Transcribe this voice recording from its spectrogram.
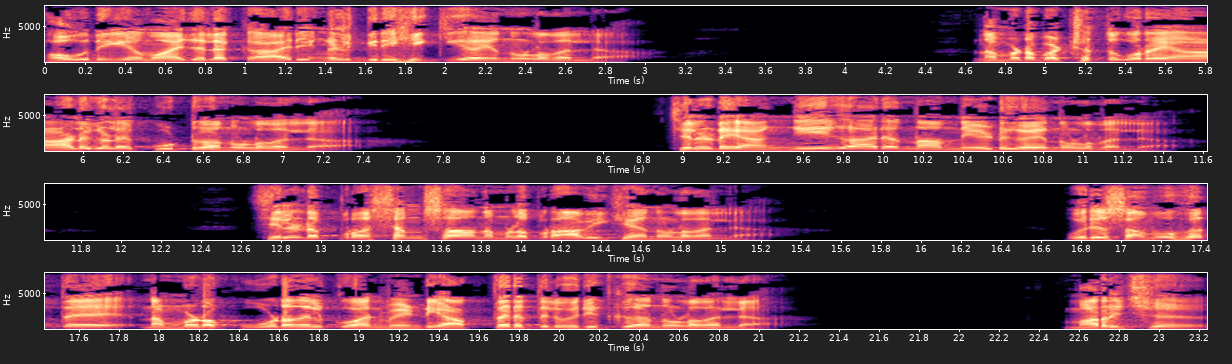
ഭൗതികമായ ചില കാര്യങ്ങൾ ഗ്രഹിക്കുക എന്നുള്ളതല്ല. നമ്മുടെ പക്ഷത്ത് കുറേ ആളുകളെ കൂട്ടുക എന്നുള്ളതല്ല. ചിലരുടെ അംഗീകാരം നാം നേടുക എന്നുള്ളതല്ല. ചിലരുടെ പ്രശംസ നമ്മൾ പ്രാപിക്കുക എന്നുള്ളതല്ല. ഒരു സമൂഹത്തെ നമ്മുടെ കൂടെ നിൽക്കുവാൻ വേണ്ടി അത്തരത്തിൽ ഒരുക്കുക എന്നുള്ളതല്ല. മറിച്ച്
